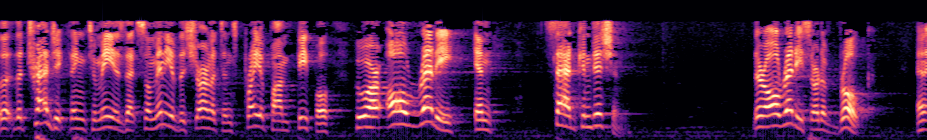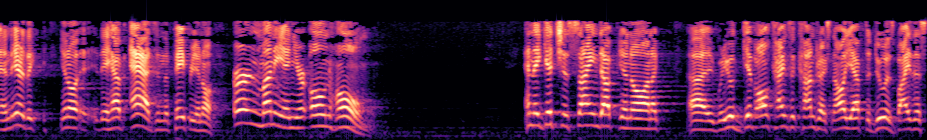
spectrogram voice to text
The, the tragic thing to me is that so many of the charlatans prey upon people who are already in sad condition. They're already sort of broke. And, and they're the, you know, they have ads in the paper, you know, earn money in your own home. And they get you signed up, you know, on a uh, where you give all kinds of contracts, and all you have to do is buy this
